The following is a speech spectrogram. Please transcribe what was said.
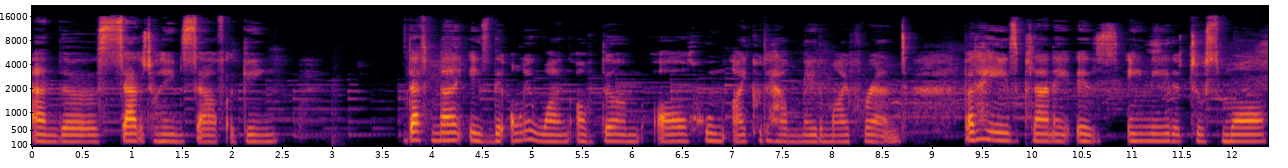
and uh, said to himself again, that man is the only one of them all whom I could have made my friend. But his planet is indeed too small.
